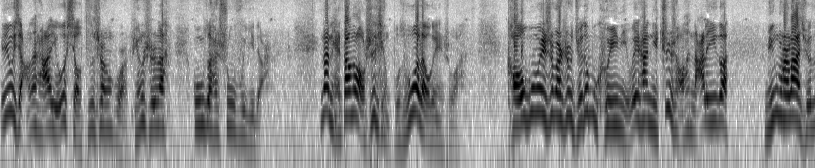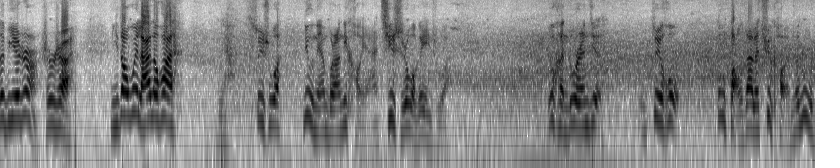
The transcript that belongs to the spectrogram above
又想那啥，有个小资生活，平时呢，工作还舒服一点。那你还当个老师挺不错的，我跟你说，考个公费师范生绝对不亏你。为啥？你至少还拿了一个名牌大学的毕业证，是不是？你到未来的话，哎呀，虽说六年不让你考研，其实我跟你说，有很多人就最后都倒在了去考研的路上，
